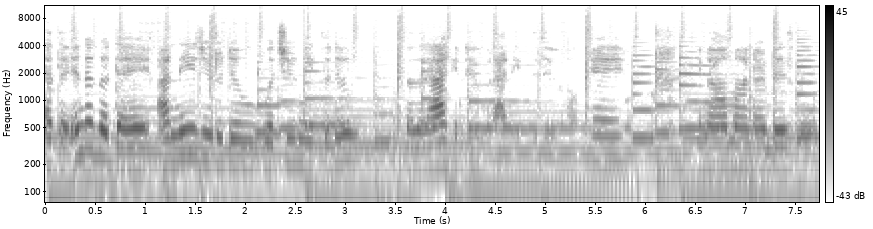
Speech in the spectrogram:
at the end of the day, I need you to do what you need to do so that I can do what I need to do. Okay, know, mind our business.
